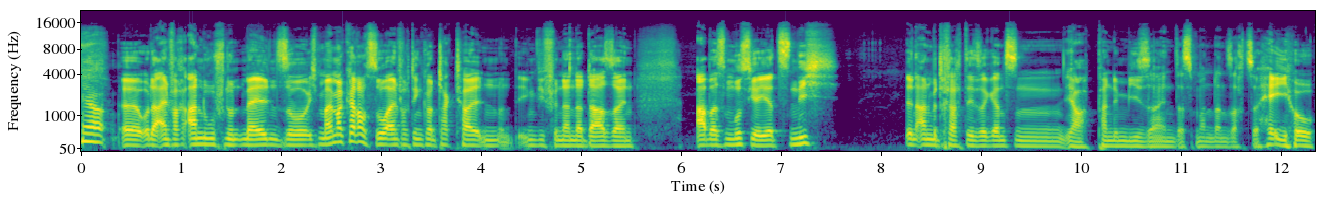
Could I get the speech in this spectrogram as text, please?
Ja. äh, oder einfach anrufen und melden. So, ich meine, man kann auch so einfach den Kontakt halten und irgendwie füreinander da sein. Aber es muss ja jetzt nicht in Anbetracht dieser ganzen ja, Pandemie sein, dass man dann sagt so, hey yo,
